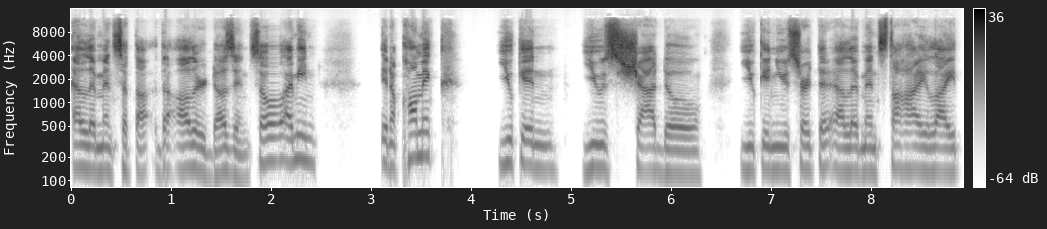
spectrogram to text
elements that the, the other doesn't. So, I mean, in a comic, you can use shadow, you can use certain elements to highlight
